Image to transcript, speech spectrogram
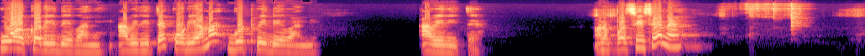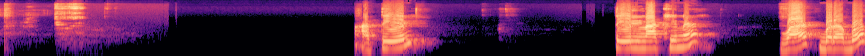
ગોળ કરી દેવાની. આવી રીતે કોડિયામાં ગોઠવી દેવાની. આવી રીતે. અને પછી છે ને આ તેલ તેલ નાખીને વાટ બરાબર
